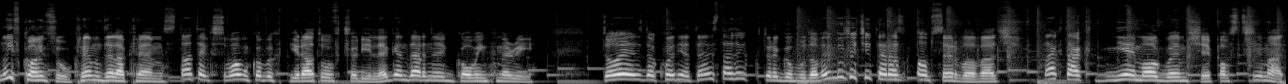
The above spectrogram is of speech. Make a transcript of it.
No i w końcu, creme de la creme, statek słomkowych piratów, czyli legendarny Going Merry. To jest dokładnie ten statek, którego budowę możecie teraz obserwować. Tak, tak, nie mogłem się powstrzymać.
